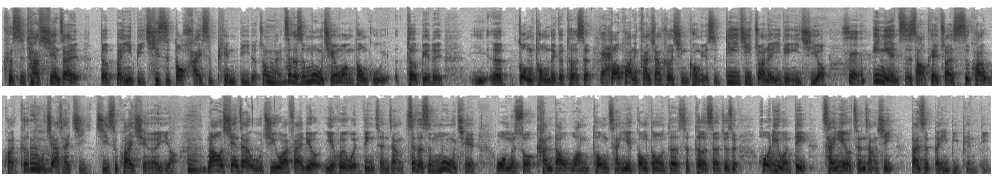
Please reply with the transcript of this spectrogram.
可是它现在的本益比其实都还是偏低的状态，这个是目前网通股特别的一呃共通的一个特色。包括你看像核心控也是第一季赚了一点一七哦，是一年至少可以赚四块五块，可股价才几几十块钱而已哦。嗯。然后现在五 G WiFi 六也会稳定成长，这个是目前我们所看到网通产业共通的特色特色，就是获利稳定，产业有成长性，但是本益比偏低。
